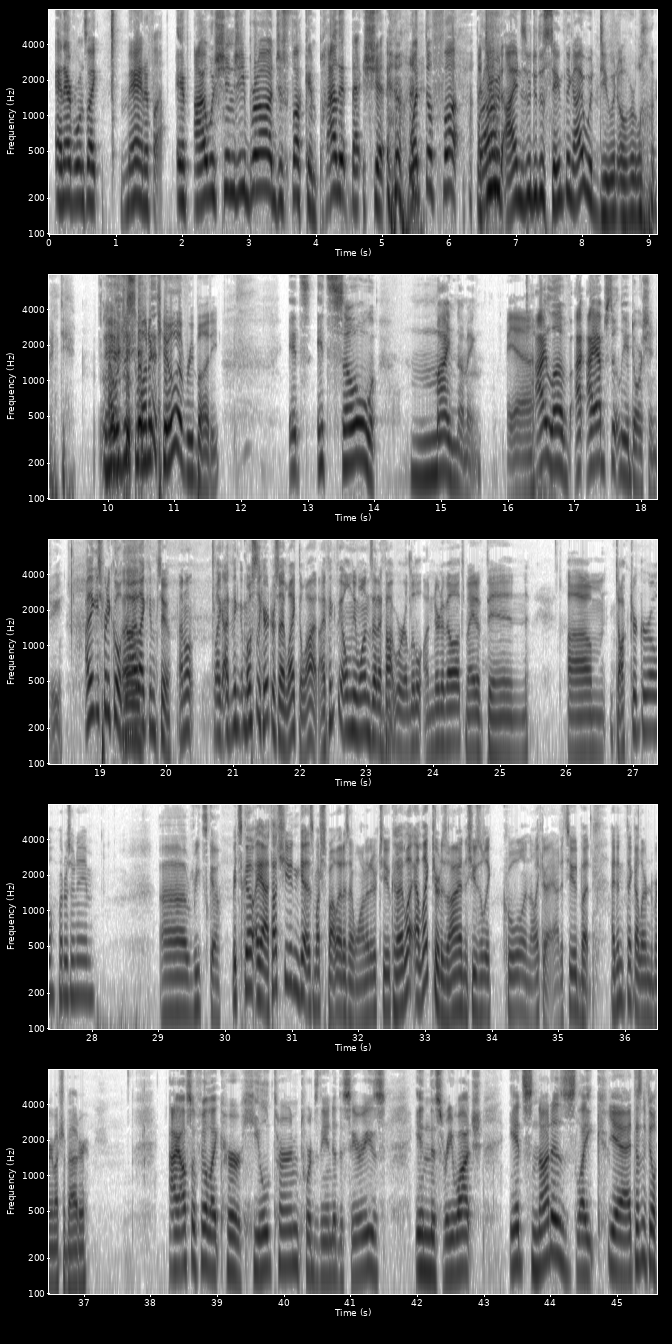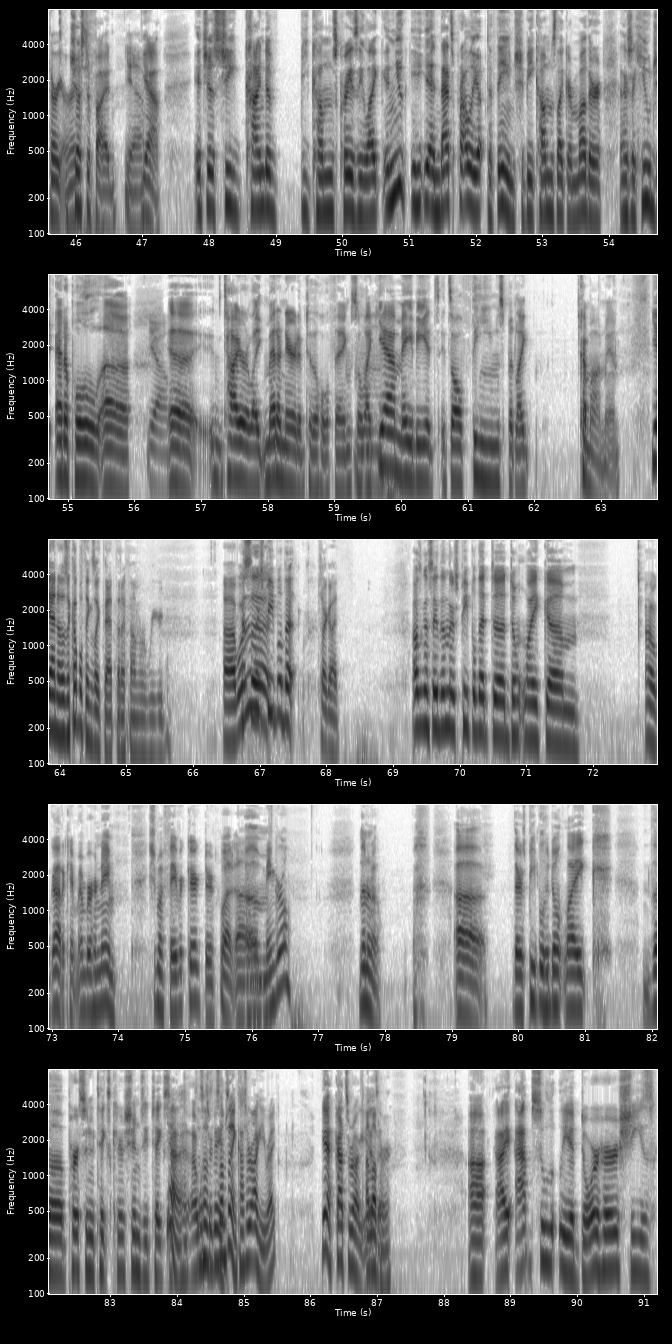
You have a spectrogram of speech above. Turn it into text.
and everyone's like man if I, if I was Shinji bro just fucking pilot that shit what the fuck Uh, dude, Ainz would do the same thing I would do in Overlord, dude. I would just want to kill everybody. it's it's so mind numbing Yeah, I love I, I absolutely adore Shinji I think he's pretty cool. No, I Uh, like him too. I don't like. I think most of the characters I liked a lot. I think the only ones that I thought were a little underdeveloped might have been um, Doctor Girl. What was her name? uh Ritsuko Ritsuko. Yeah, I thought she didn't get as much spotlight as I wanted her to because I li- I liked her design and she was really cool and I liked her attitude, but I didn't think I learned very much about her. I also feel like her heel turn towards the end of the series in this rewatch it's not as like Yeah, it doesn't feel very earned. justified Yeah. yeah it just she kind of becomes crazy like and you and that's probably up to theme she becomes like her mother and there's a huge oedipal uh yeah. uh entire like meta narrative to the whole thing so like Mm-hmm. yeah maybe it's it's all themes but like come on man Yeah, no, there's a couple things like that that I found were weird. Uh, what's the? there's people that Sorry, go ahead. I was gonna say then there's people that uh, don't like um oh god I can't remember her name she's my favorite character What? Uh, Um, main girl? no no no uh there's people who don't like the person who takes care of Shinji takes Yeah, it, uh, what's that's her what name I'm saying. Katsuragi, right? yeah Katsuragi I love her. Uh, I absolutely adore her. She's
